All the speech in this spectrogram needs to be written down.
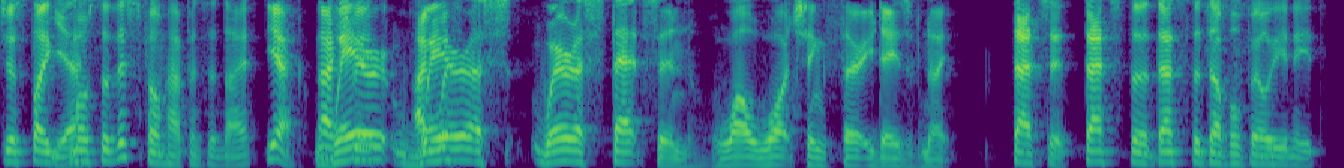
Just like yeah. most of this film happens at night. Yeah. Actually, wear wear, a, wear a Stetson while watching 30 Days of Night. That's it. That's the that's the double bill you need.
